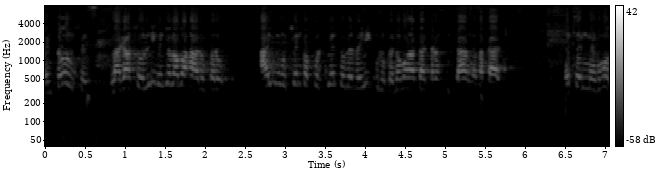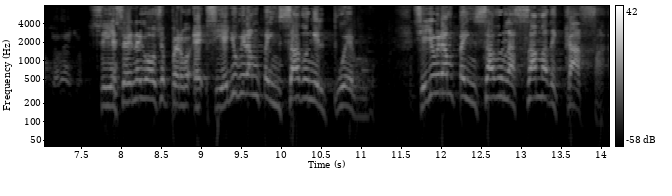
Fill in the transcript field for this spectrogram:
Entonces, la gasolina ellos la bajaron, pero hay un 80% de vehículos que no van a estar transitando en la calle. Ese es el negocio de ellos. Sí, ese es el negocio, pero eh, si ellos hubieran pensado en el pueblo, si ellos hubieran pensado en las amas de casa,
